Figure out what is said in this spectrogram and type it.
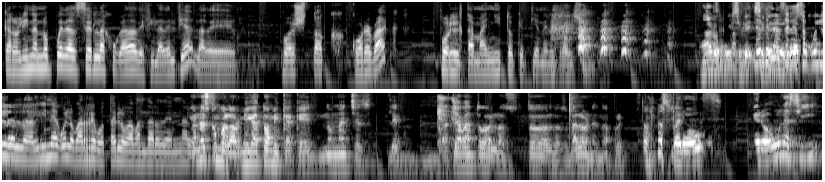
Carolina no puede hacer la jugada de Filadelfia, la de push talk quarterback, por el tamañito que tiene el Bryce Claro, O sea, güey, se ve, se ve intenten de hacer eso, güey, la, la línea, güey, lo va a rebotar y lo va a mandar de nalga. No, es como la hormiga atómica, que no manches, le bateaban todos los, todos los balones, ¿no? Porque- Todos los Pero- balones. Pero aún así,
